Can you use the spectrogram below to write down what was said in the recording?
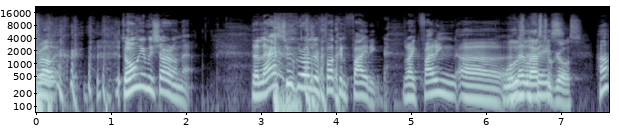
bro. don't get me started on that. The last two girls are fucking fighting, like fighting. Uh, Well, who's the last two girls? Huh?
